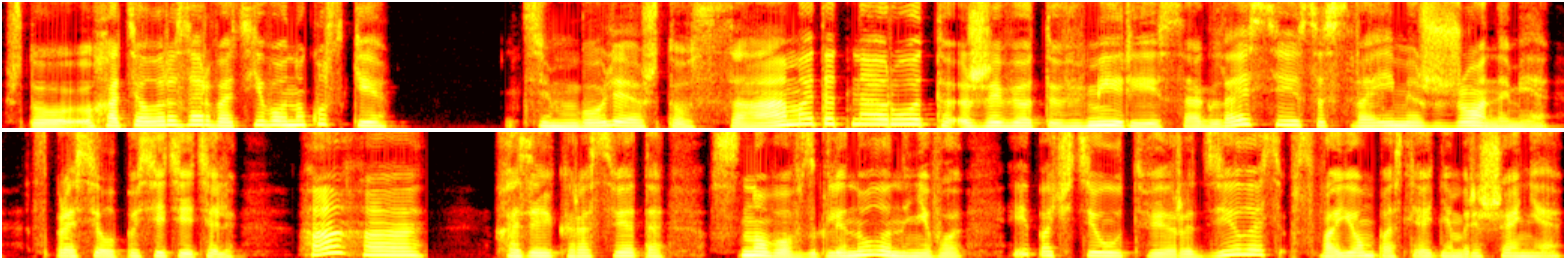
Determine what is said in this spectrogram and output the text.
что хотел разорвать его на куски. Тем более, что сам этот народ живет в мире и согласии со своими женами, спросил посетитель. Ха-ха. Хозяйка рассвета снова взглянула на него и почти утвердилась в своем последнем решении.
